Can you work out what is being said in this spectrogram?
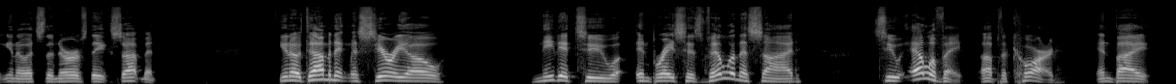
you know, it's the nerves, the excitement. You know, Dominic Mysterio needed to embrace his villainous side to elevate up the card. And by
